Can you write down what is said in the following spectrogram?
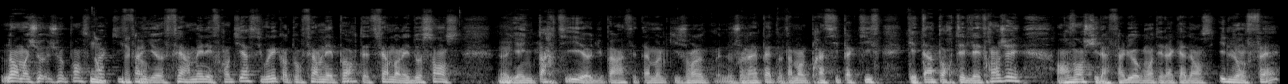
Non, moi je, je pense Non, pas qu'il faille fermer les frontières. Si vous voulez, quand on ferme les portes, elles se ferment dans les deux sens. Euh, Il y a une partie euh, du paracétamol qui, je, le- je le répète, notamment le principe actif, qui est importé de l'étranger. En revanche, il a fallu augmenter la cadence. Ils l'ont fait.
